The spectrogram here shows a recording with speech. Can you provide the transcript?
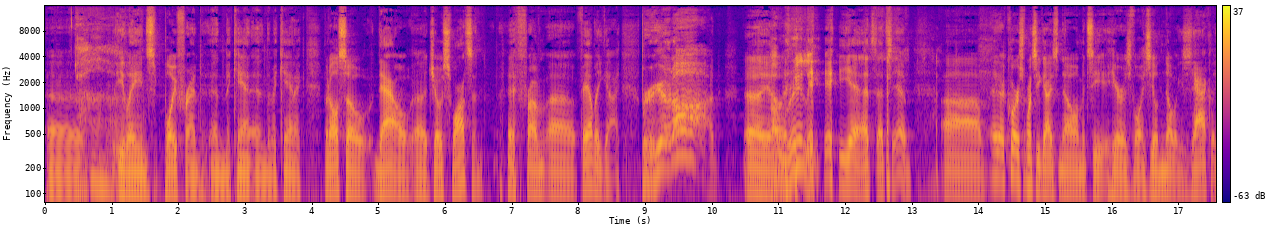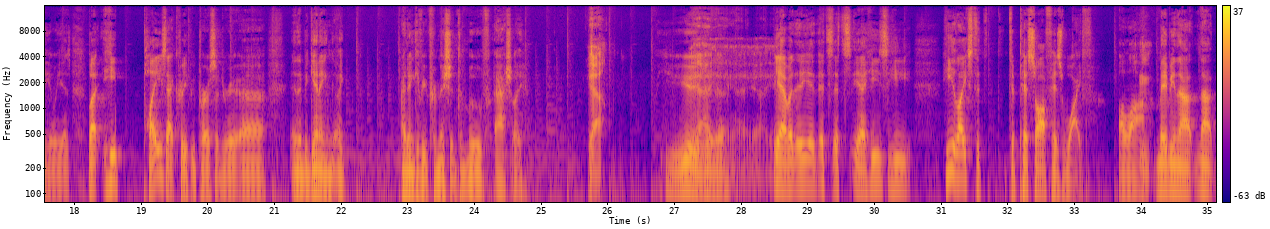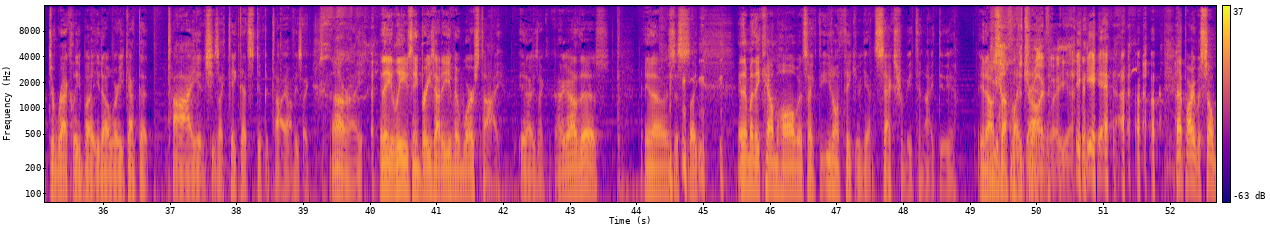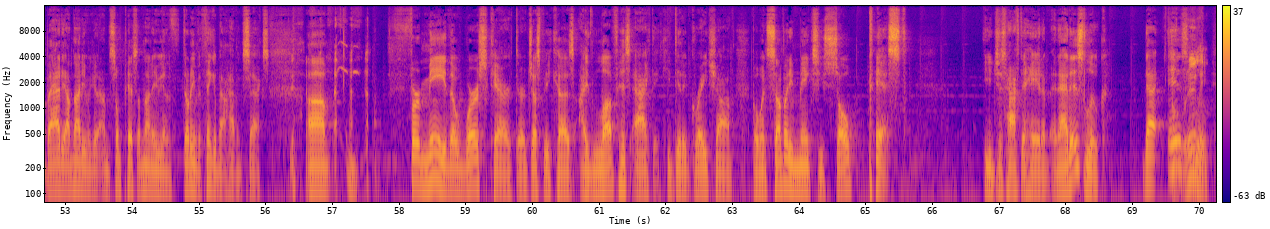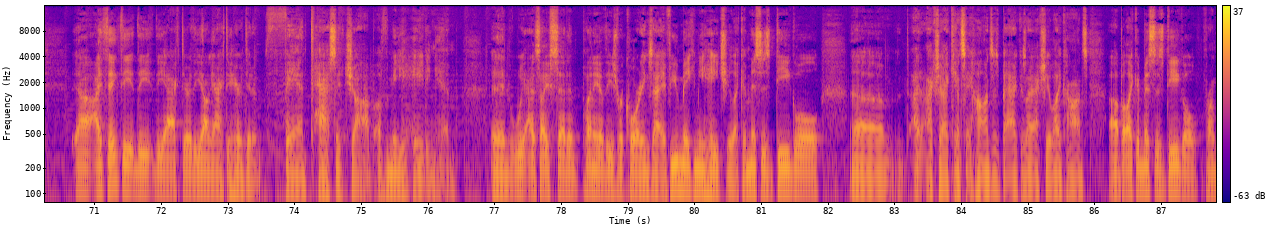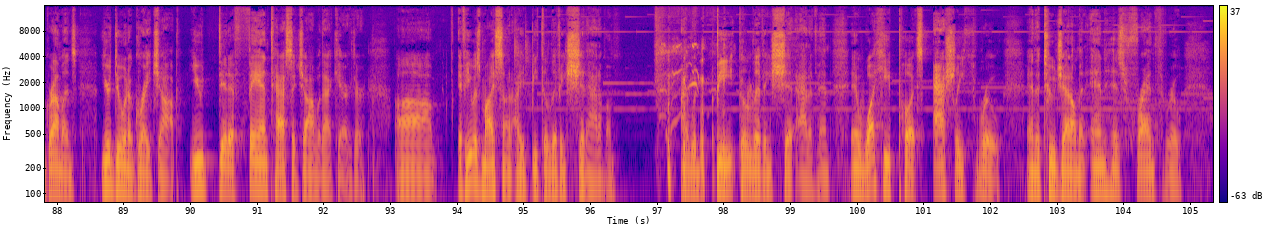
uh, ah. Elaine's boyfriend and mechan- and the mechanic, but also now uh, Joe Swanson from uh, Family Guy. Bring it on! Uh, you know, oh, really? yeah, that's that's him. Um, and of course, once you guys know him and see hear his voice, you'll know exactly who he is. But he plays that creepy person uh, in the beginning. Like, I didn't give you permission to move, Ashley. Yeah, yeah, yeah, yeah, yeah, yeah. Yeah, but it's it's yeah. He's he he likes to to piss off his wife a lot. Mm. Maybe not not directly, but you know where he got that tie and she's like, "Take that stupid tie off." He's like, "All right," and then he leaves and he brings out an even worse tie. You know, he's like, "I got this." You know, it's just like, and then when they come home, it's like, "You don't think you're getting sex for me tonight, do you?" You know, yeah, stuff like the that. driveway. Yeah, yeah. that party was so bad. I'm not even. Gonna, I'm so pissed. I'm not even gonna. Don't even think about having sex. Um, for me, the worst character, just because I love his acting. He did a great job. But when somebody makes you so pissed, you just have to hate him, and that is Luke. That oh, oh, really? Luke. Uh, I think the, the the actor, the young actor here, did a fantastic job of me hating him. And we, as I said in plenty of these recordings, if you make me hate you, like a Mrs. Deagle, um, I, actually I can't say Hans is bad because I actually like Hans, uh, but like a Mrs. Deagle from Gremlins, you're doing a great job. You did a fantastic job with that character. Um, if he was my son, I'd beat the living shit out of him. I would beat the living shit out of him. And what he puts Ashley through, and the two gentlemen and his friend through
